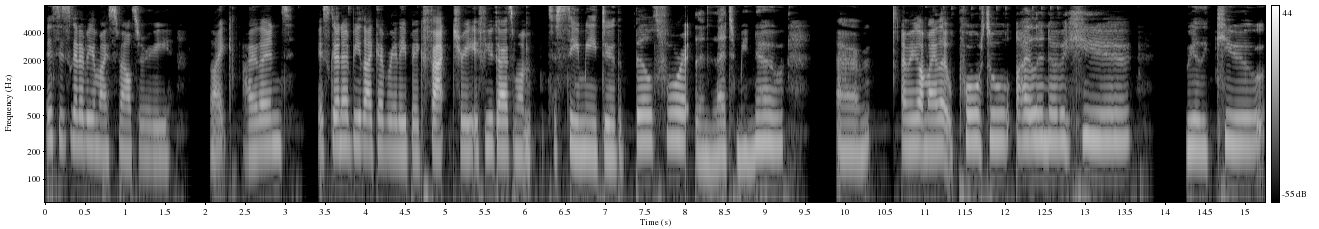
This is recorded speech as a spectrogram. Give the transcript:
This is gonna be my smeltery, like island. It's gonna be like a really big factory. If you guys want to see me do the build for it, then let me know. Um, and we got my little portal island over here. Really cute.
